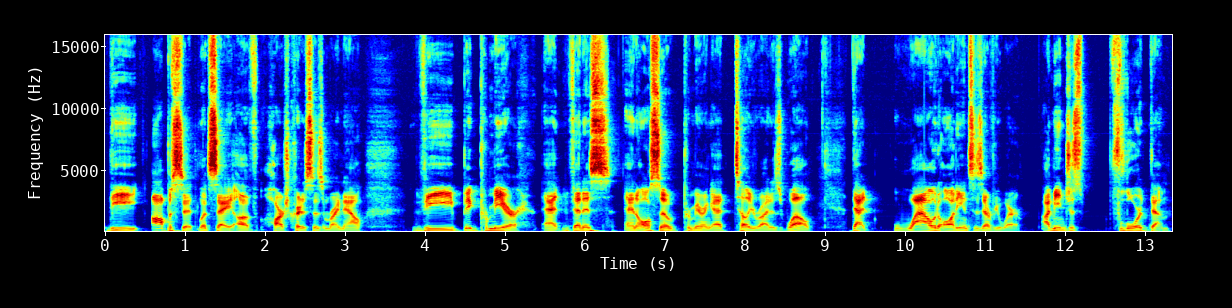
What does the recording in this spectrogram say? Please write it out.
the opposite, let's say, of harsh criticism right now, the big premiere at Venice and also premiering at Telluride as well that wowed audiences everywhere. I mean, just floored them.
